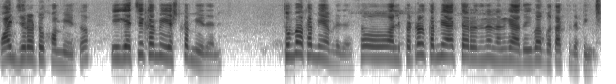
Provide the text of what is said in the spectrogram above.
ಪಾಯಿಂಟ್ ಜೀರೋ ಟು ಕಮ್ಮಿ ಇತ್ತು. ಈಗ ಹೆಚ್ಚು ಕಮ್ಮಿ ಎಷ್ಟು ಕಮ್ಮಿ ಇದೆ? ತುಂಬ ಕಮ್ಮಿ ಆಗ್ಬಿಟ್ಟಿದೆ. ಸೊ ಅಲ್ಲಿ ಪೆಟ್ರೋಲ್ ಕಮ್ಮಿ ಆಗ್ತಾ ಇರೋದ್ರಿಂದ ನನಗೆ ಅದು ಇವಾಗ ಗೊತ್ತಾಗ್ತದೆ ಪಿಂಚ್.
